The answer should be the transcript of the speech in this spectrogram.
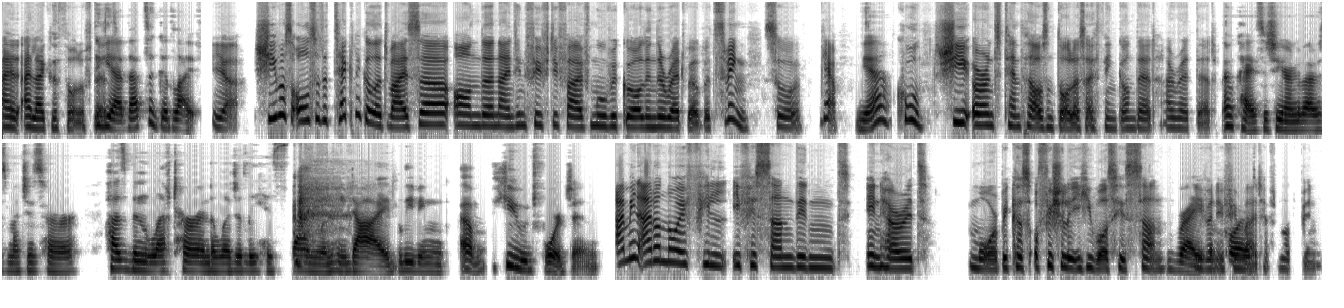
I, I like the thought of that. Yeah, that's a good life. Yeah. She was also the technical advisor on the 1955 movie Girl in the Red Velvet Swing. So, yeah, Yeah. cool. She earned $10,000, I think, on that. I read that. Okay, so she earned about as much as her husband left her and allegedly his son when he died, leaving a huge fortune. I mean, I don't know if he if his son didn't inherit more because officially he was his son, Right, even if he might have not been.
